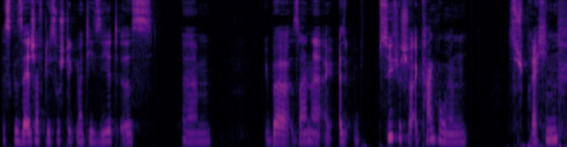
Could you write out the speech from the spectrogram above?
es gesellschaftlich so stigmatisiert ist, ähm, über seine also psychische Erkrankungen zu sprechen.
